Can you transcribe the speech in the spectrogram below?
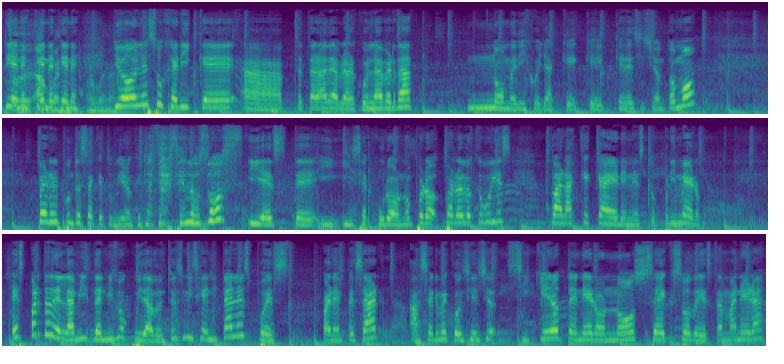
tiene, ah, tiene, bueno, tiene. ah, bueno. Yo le sugerí que ah, tratara de hablar con la verdad. No me dijo ya qué, qué, qué decisión tomó. Pero el punto es que tuvieron que tratarse los dos y este y, y se curó, ¿no? Pero para lo que voy es, ¿para qué caer en esto? Primero, es parte de la mi- del mismo cuidado. Entonces mis genitales, pues, para empezar, hacerme conciencia si quiero tener o no sexo de esta manera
